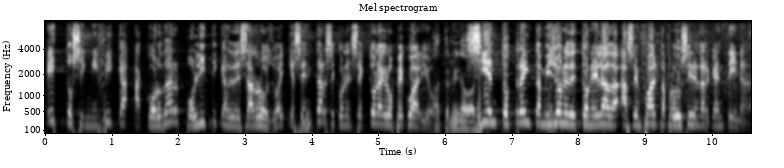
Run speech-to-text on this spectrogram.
Esto significa acordar políticas de desarrollo. Hay que sentarse con el sector agropecuario. Ha terminado. 130 millones de toneladas hacen falta producir en la Argentina.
